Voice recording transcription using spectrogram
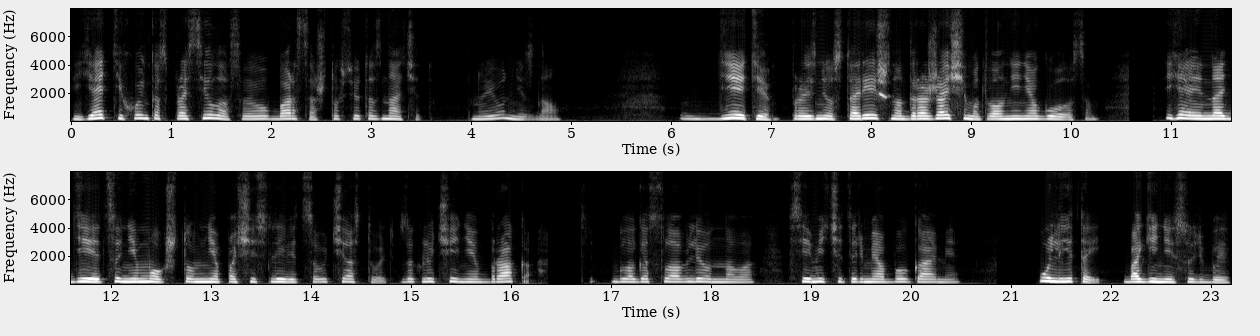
Я тихонько спросила своего барса, что все это значит, но и он не знал. «Дети!» — произнес старейшина дрожащим от волнения голосом. Я и надеяться не мог, что мне посчастливится участвовать в заключении брака благословленного всеми четырьмя богами, Улитой, богиней судьбы,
